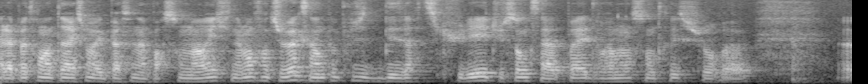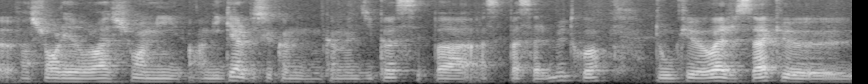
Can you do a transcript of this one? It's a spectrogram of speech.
Elle a pas trop d'interaction avec personne à part son mari, finalement. Enfin, tu vois que c'est un peu plus désarticulé. Tu sens que ça va pas être vraiment centré sur. euh, euh, Enfin, sur les relations ami- amicales, parce que comme, comme a dit Cos, c'est pas, c'est pas ça le but, quoi. Donc, euh, ouais, c'est vrai que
